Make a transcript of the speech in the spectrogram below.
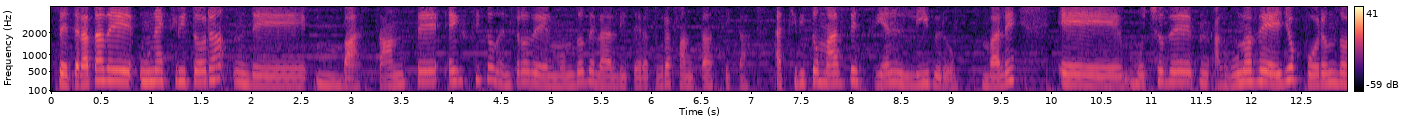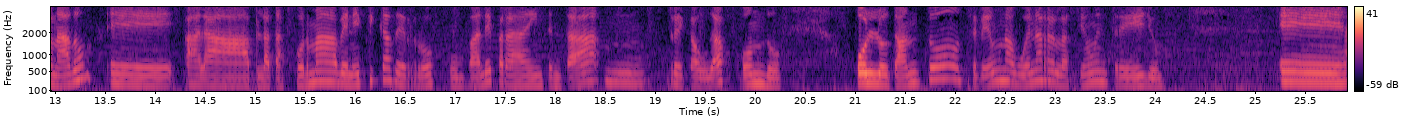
Se trata de una escritora de bastante éxito dentro del mundo de la literatura fantástica. Ha escrito más de 100 libros, ¿vale? Eh, muchos de, algunos de ellos fueron donados eh, a la plataforma benéfica de Rofu, ¿vale? Para intentar mm, recaudar fondos. Por lo tanto, se ve una buena relación entre ellos. Eh,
